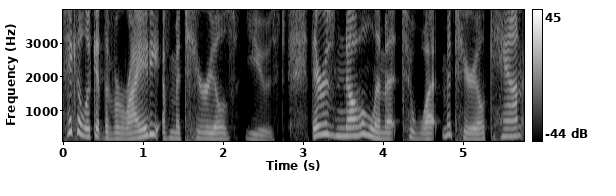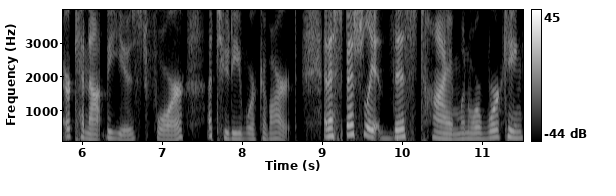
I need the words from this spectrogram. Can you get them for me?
Take a look at the variety of materials used. There is no limit to what material can or cannot be used for a 2D work of art. And especially at this time when we're working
